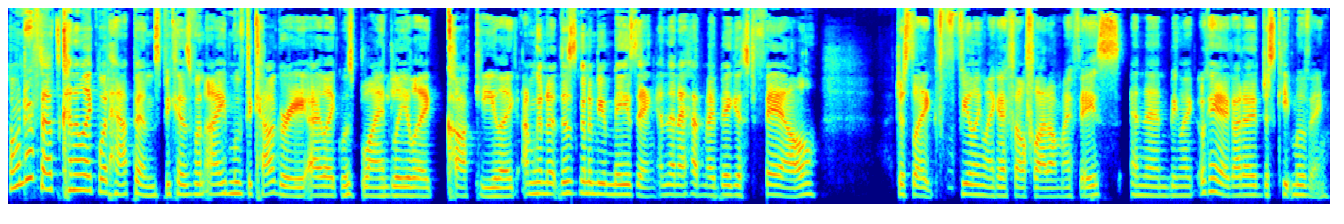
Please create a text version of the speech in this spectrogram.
I wonder if that's kind of like what happens because when I moved to Calgary, I like was blindly like cocky, like I'm going to this is going to be amazing. And then I had my biggest fail just like feeling like I fell flat on my face and then being like, okay, I got to just keep moving.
